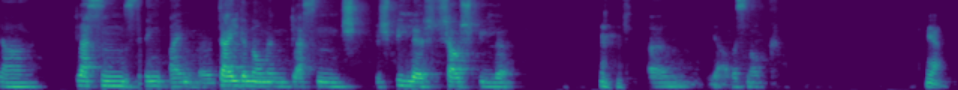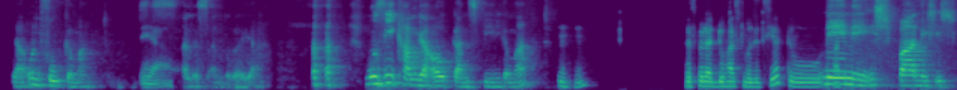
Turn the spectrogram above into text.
äh, ja, Klassen teilgenommen, Klassenspiele, Schauspiele. Mhm. Ähm, ja, was noch? Ja. Ja, Unfug gemacht. Ja. Alles andere, ja. Musik haben wir auch ganz viel gemacht. Mhm. Das bedeutet, du hast musiziert? Du nee, nee, ich war nicht. Ich,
